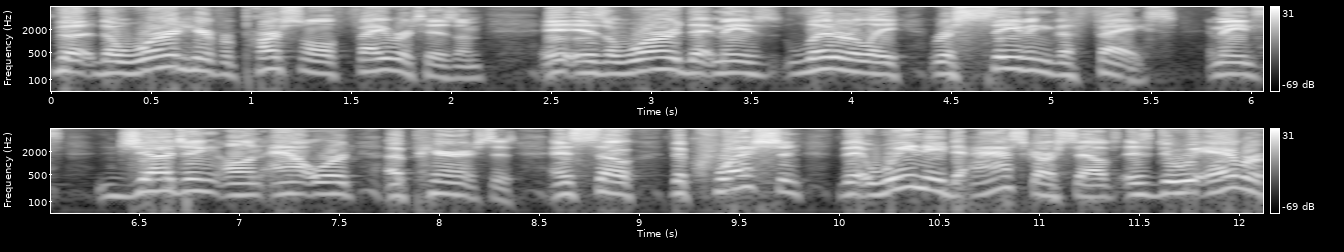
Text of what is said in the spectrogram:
The, the word here for personal favoritism is a word that means literally receiving the face. It means judging on outward appearances. And so the question that we need to ask ourselves is do we ever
